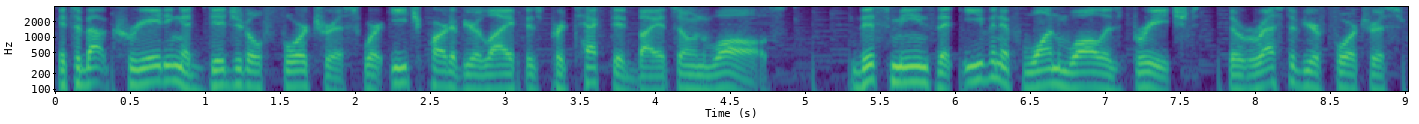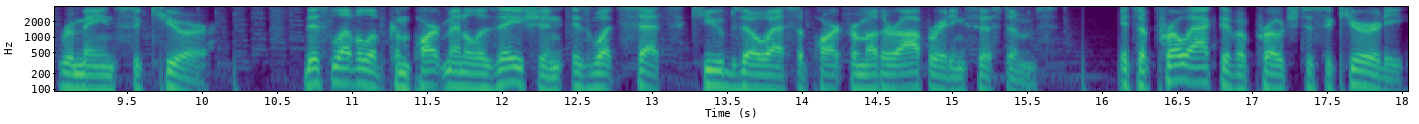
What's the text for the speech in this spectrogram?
it's about creating a digital fortress where each part of your life is protected by its own walls. This means that even if one wall is breached, the rest of your fortress remains secure. This level of compartmentalization is what sets Qubes OS apart from other operating systems. It's a proactive approach to security,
